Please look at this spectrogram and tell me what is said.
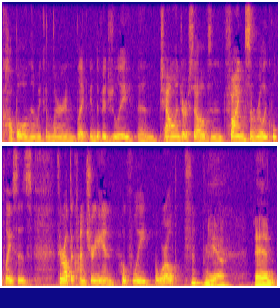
couple and then we can learn like individually and challenge ourselves and find some really cool places throughout the country and hopefully the world. Yeah. And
